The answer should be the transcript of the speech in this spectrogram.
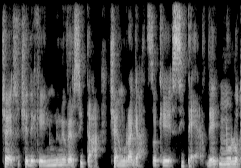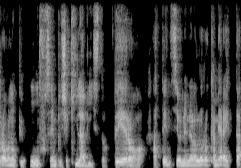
cioè succede che in un'università c'è un ragazzo che si perde, non lo trovano più, un semplice chi l'ha visto, però attenzione, nella loro cameretta,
